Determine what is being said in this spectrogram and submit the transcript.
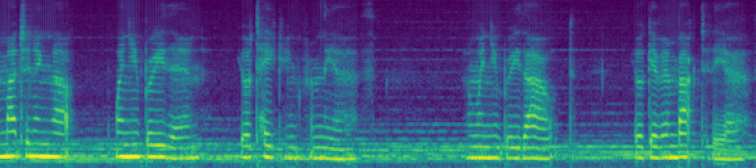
Imagining that when you breathe in, you're taking from the earth, and when you breathe out, you're giving back to the earth.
